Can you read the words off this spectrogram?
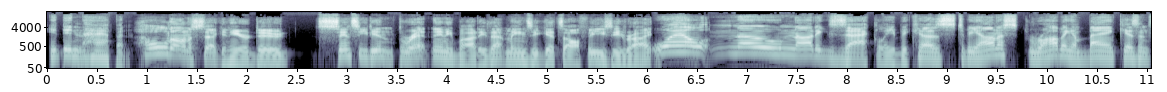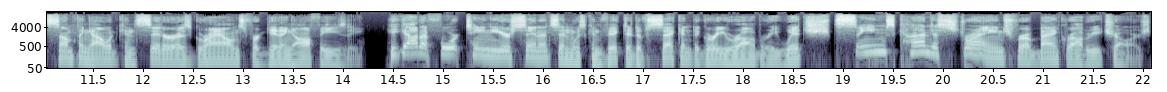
it didn't happen. Hold on a second here, dude since he didn't threaten anybody, that means he gets off easy, right? Well, no, not exactly, because to be honest, robbing a bank isn't something I would consider as grounds for getting off easy. He got a 14 year sentence and was convicted of second degree robbery, which seems kind of strange for a bank robbery charge.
